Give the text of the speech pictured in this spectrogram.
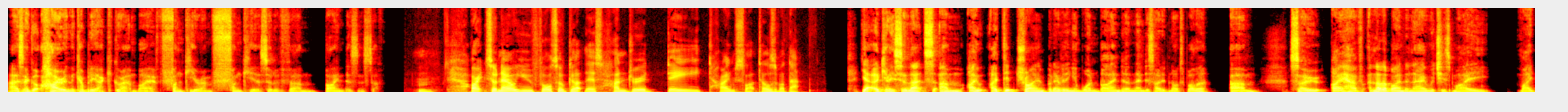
as I got higher in the company, I could go out and buy a funkier and funkier sort of um, binders and stuff. Mm. All right. So now you've also got this 100 day time slot. Tell us about that. Yeah. Okay. So that's, um, I, I did try and put everything in one binder and then decided not to bother. Um, so I have another binder now, which is my, my,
